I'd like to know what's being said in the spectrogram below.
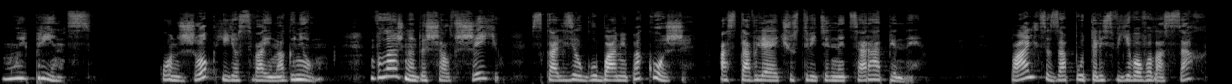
«Мой принц!» Он сжег ее своим огнем, влажно дышал в шею, скользил губами по коже, оставляя чувствительные царапины. Пальцы запутались в его волосах,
